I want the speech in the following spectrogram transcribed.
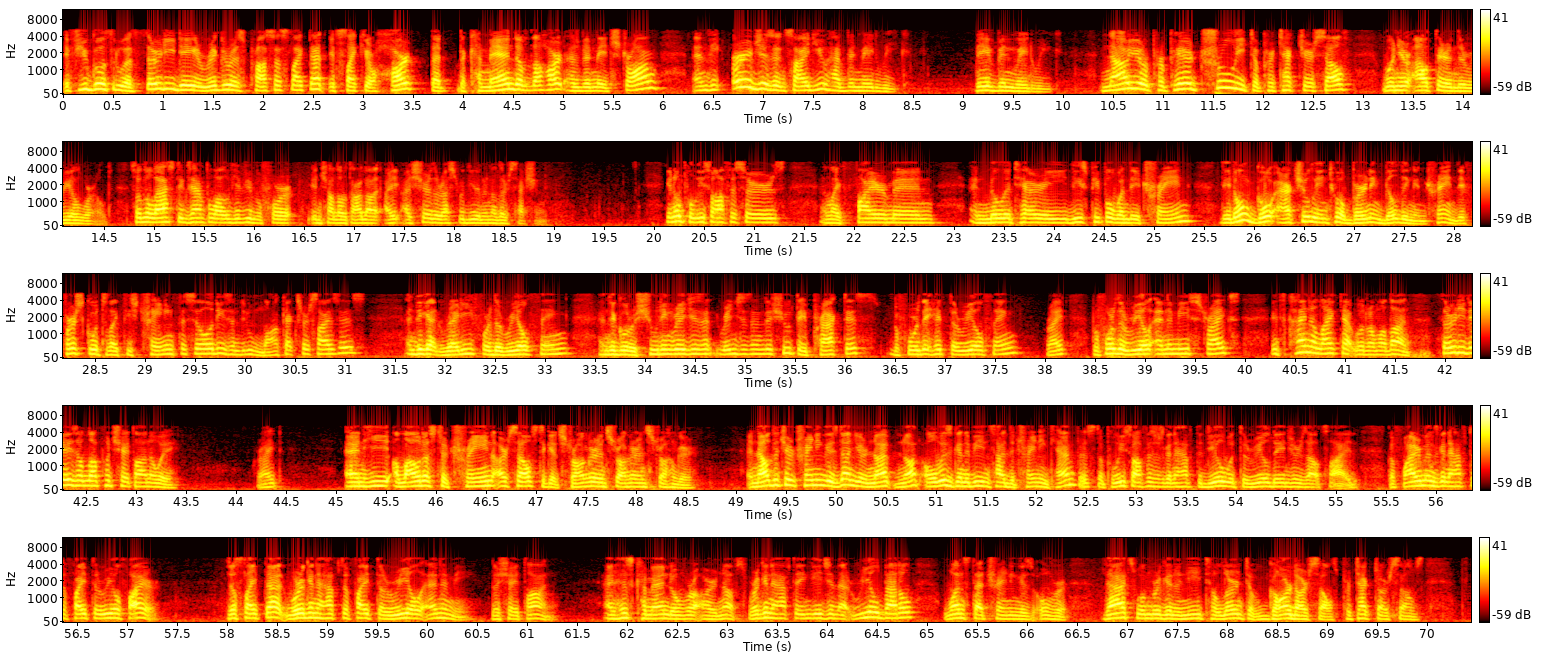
If you go through a 30-day rigorous process like that, it's like your heart, that the command of the heart has been made strong, and the urges inside you have been made weak. They've been made weak. Now you're prepared truly to protect yourself when you're out there in the real world. So the last example I'll give you before, inshallah ta'ala, I, I share the rest with you in another session. You know, police officers and like firemen and military, these people when they train, they don't go actually into a burning building and train. They first go to like these training facilities and they do mock exercises and they get ready for the real thing and they go to shooting ranges, ranges and they shoot. They practice before they hit the real thing, right? Before the real enemy strikes. It's kind of like that with Ramadan. 30 days Allah put shaitan away, right? And He allowed us to train ourselves to get stronger and stronger and stronger. And now that your training is done, you're not, not always going to be inside the training campus. The police officer is going to have to deal with the real dangers outside. The fireman's going to have to fight the real fire. Just like that, we're going to have to fight the real enemy, the shaitan, and his command over our nafs. We're going to have to engage in that real battle once that training is over. That's when we're going to need to learn to guard ourselves, protect ourselves,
